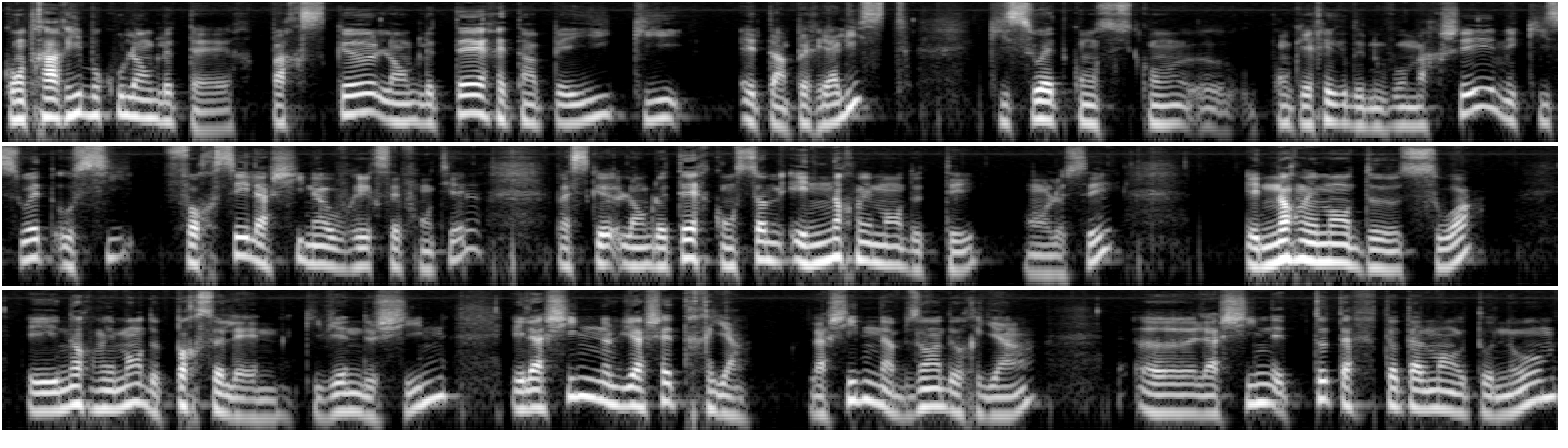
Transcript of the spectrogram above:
contrarie beaucoup l'Angleterre, parce que l'Angleterre est un pays qui est impérialiste, qui souhaite conquérir de nouveaux marchés, mais qui souhaite aussi forcer la Chine à ouvrir ses frontières, parce que l'Angleterre consomme énormément de thé, on le sait, énormément de soie et énormément de porcelaine qui viennent de Chine, et la Chine ne lui achète rien. La Chine n'a besoin de rien. Euh, la Chine est totalement autonome,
